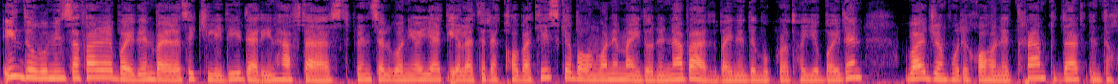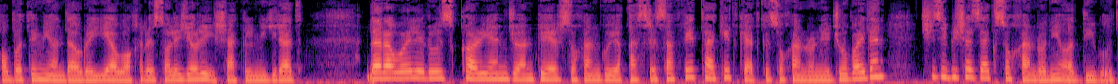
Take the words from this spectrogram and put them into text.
این دومین سفر بایدن به ایالت کلیدی در این هفته است. پنسیلوانیا یک ایالت رقابتی است که با عنوان میدان نبرد بین دموکرات های بایدن و جمهوری خواهان ترامپ در انتخابات میان دوره اواخر سال جاری شکل می گیرد. در اوایل روز کارین جان پیر سخنگوی قصر سفید تاکید کرد که سخنرانی جو بایدن چیزی بیش از یک سخنرانی عادی بود.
